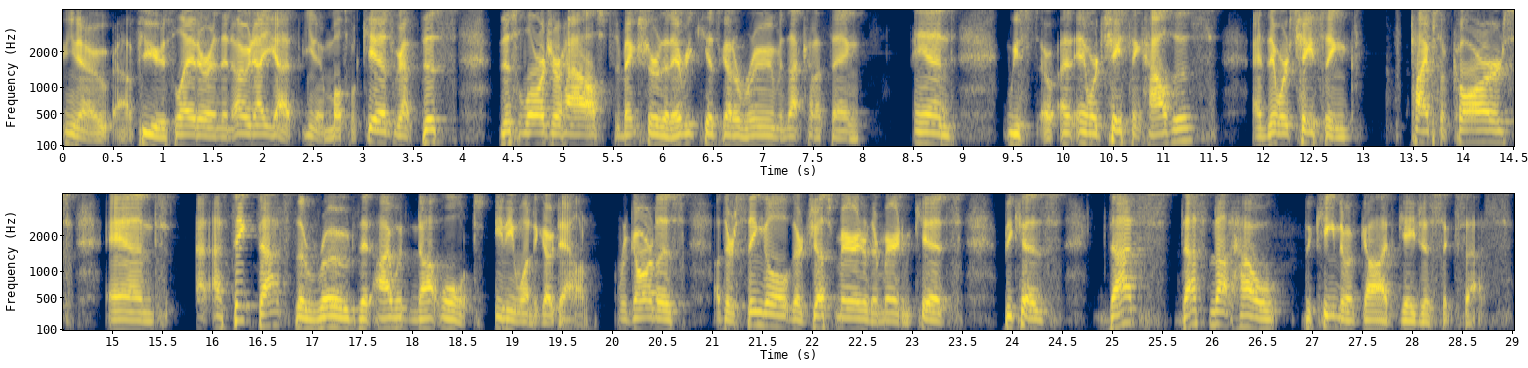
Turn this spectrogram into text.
you know a few years later, and then oh now you got you know multiple kids. We got this this larger house to make sure that every kid's got a room and that kind of thing, and we and we're chasing houses, and then we're chasing types of cars, and I think that's the road that I would not want anyone to go down, regardless of they're single, they're just married, or they're married with kids, because that's that's not how the kingdom of God gauges success.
